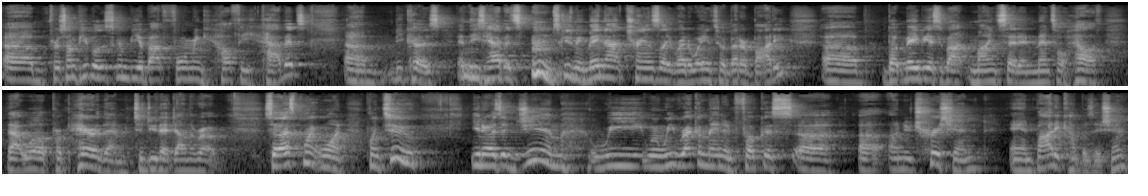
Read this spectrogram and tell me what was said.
Um, for some people, it's going to be about forming healthy habits um, because, and these habits, excuse me, may not translate right away into a better body, uh, but maybe it's about mindset and mental health that will prepare them to do that down the road. So that's point one. Point two, you know, as a gym, we when we recommend and focus uh, uh, on nutrition and body composition,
